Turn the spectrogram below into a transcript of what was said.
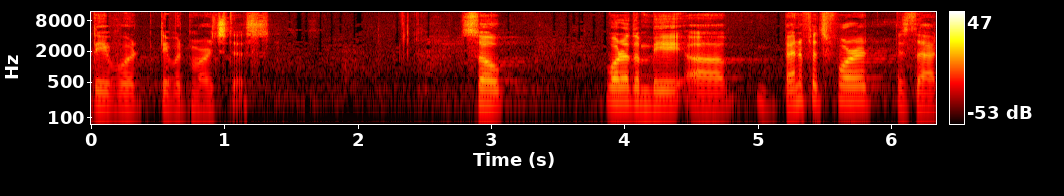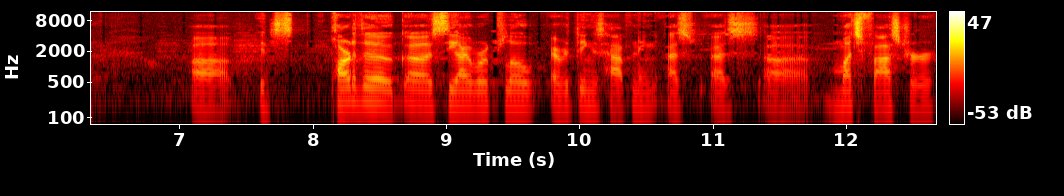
they would, they would merge this. So what are the uh, benefits for it is that uh, it's part of the uh, CI workflow. Everything is happening as, as uh, much faster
